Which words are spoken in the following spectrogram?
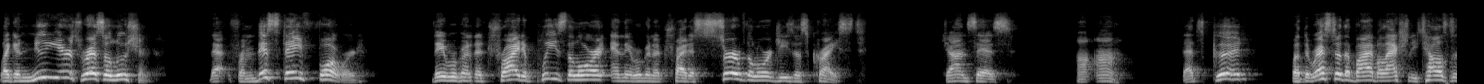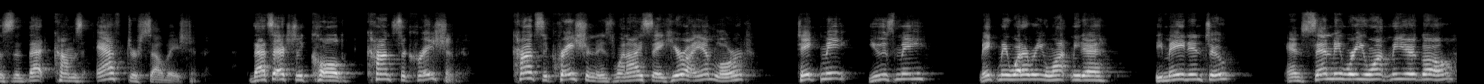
like a New Year's resolution that from this day forward they were going to try to please the Lord and they were going to try to serve the Lord Jesus Christ. John says, "Uh-uh. That's good, but the rest of the Bible actually tells us that that comes after salvation. That's actually called consecration. Consecration is when I say, Here I am, Lord, take me, use me, make me whatever you want me to be made into, and send me where you want me to go.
